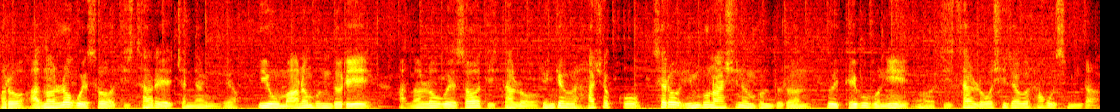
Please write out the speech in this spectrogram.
바로 아날로그에서 디지털의 전향인데요. 이후 많은 분들이 아날로그에서 디지털로 변경을 하셨고 새로 입문하시는 분들은 거의 대부분이 어, 디지털로 시작을 하고 있습니다.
